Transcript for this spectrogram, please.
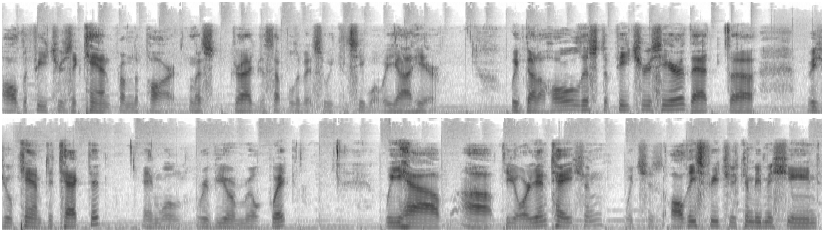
all the features it can from the part. Let's drag this up a little bit so we can see what we got here. We've got a whole list of features here that uh, VisualCAM detected and we'll review them real quick. We have uh, the orientation, which is all these features can be machined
